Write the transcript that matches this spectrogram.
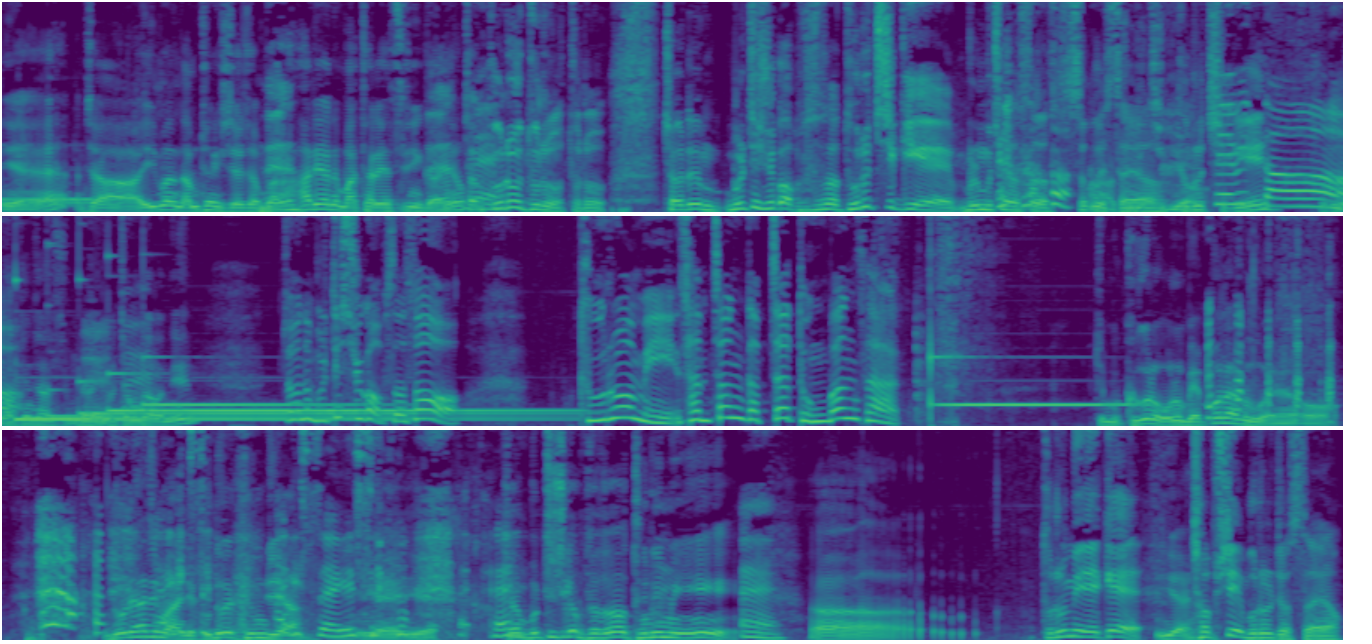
예. 자, 이번 남창희 씨죠. 저 네. 하리하리 마타하리 했으니까요. 네. 전 네. 두루 두루 두루. 저는 물티슈가 없어서 두루치기에 물 묻혀서 쓰고 있어요. 아, 두루치기요? 두루치기. 재밌다. 아, 괜찮습니다. 네. 정다원님. 저는 물티슈가 없어서 두루미, 삼천갑자, 동방삭. 지금 그걸 오늘 몇 번 하는 거예요. 노래하지 마. 이제 그 노래 금지야. 알겠어요, 알겠어요. 예, 예. 저는 물티슈가 없어서 두루미, 네. 어, 두루미에게 예. 접시에 물을 줬어요.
